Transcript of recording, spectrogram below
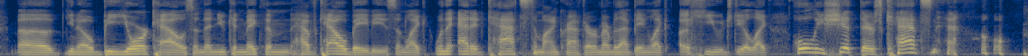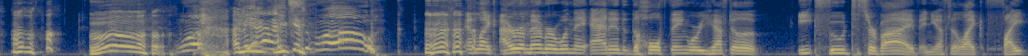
uh, you know, be your cows, and then you can make them have cow babies. And like when they added cats to Minecraft, I remember that being like a huge deal. Like holy shit, there's cats now. Whoa. Whoa! I mean, you can- whoa. and like I remember when they added the whole thing where you have to eat food to survive, and you have to like fight.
